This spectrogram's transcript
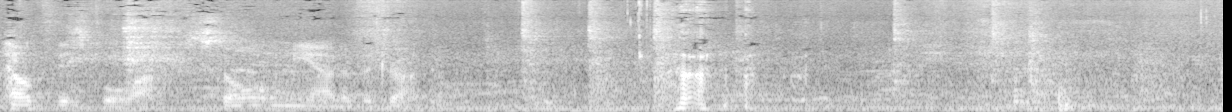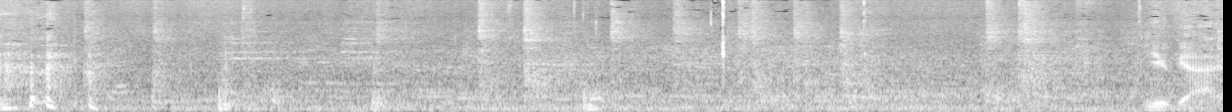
Help this fool up. Stole me out of the truck. You guys.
